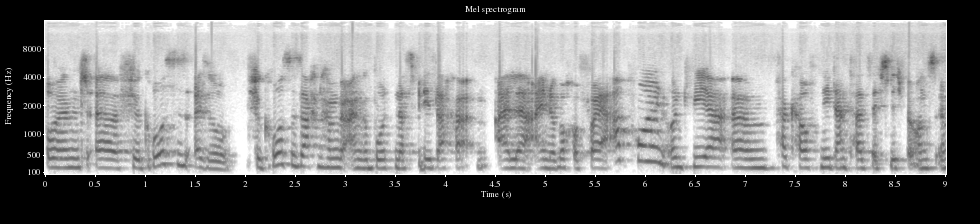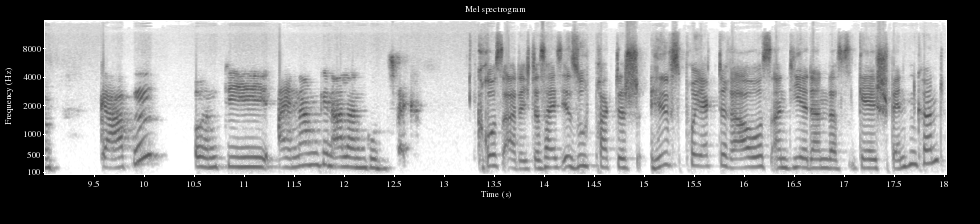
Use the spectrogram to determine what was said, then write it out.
Und äh, für große, also für große Sachen haben wir angeboten, dass wir die Sache alle eine Woche vorher abholen und wir ähm, verkaufen die dann tatsächlich bei uns im Garten. Und die Einnahmen gehen alle an einen guten Zweck. Großartig. Das heißt, ihr sucht praktisch Hilfsprojekte raus, an die ihr dann das Geld spenden könnt?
